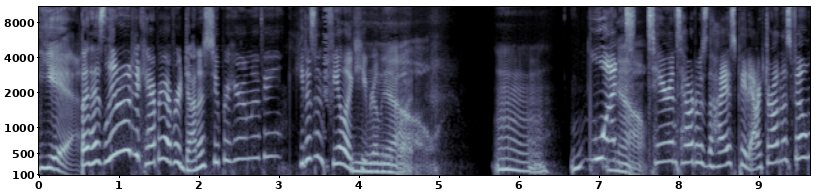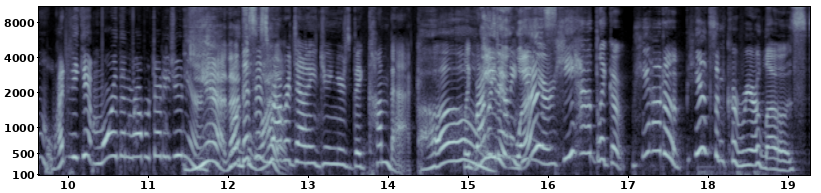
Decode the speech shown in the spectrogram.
Yeah, But has Leonardo DiCaprio ever done a superhero movie? He doesn't feel like he really no. would. Mm. What? No. Terrence Howard was the highest paid actor on this film. Why did he get more than Robert Downey Jr.? Yeah, that's well, this is. Robert Downey Jr.'s big comeback. Oh, Like Robert Wait, it Downey was? Jr. He had like a he had a he had some career lows.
